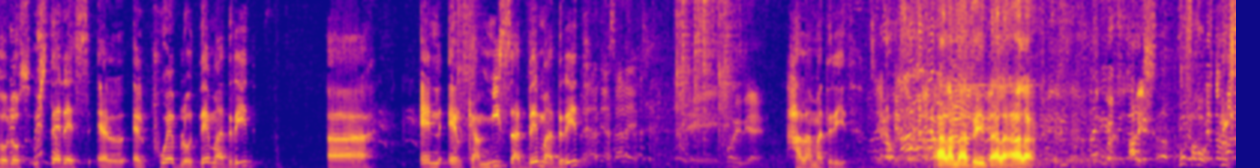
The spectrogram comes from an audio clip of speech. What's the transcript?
todos ustedes, el, el pueblo de Madrid, ah, en el camisa de Madrid, Gracias, Alex. Muy bien. Hala Madrid. Ala Madrid, ala, ala. Alex, por favor, please.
